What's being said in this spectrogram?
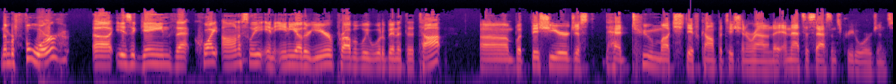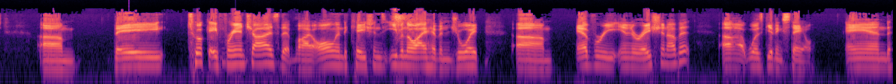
number four uh, is a game that, quite honestly, in any other year probably would have been at the top, um, but this year just had too much stiff competition around it, and that's Assassin's Creed Origins. Um, they took a franchise that, by all indications, even though I have enjoyed um, every iteration of it, uh, was getting stale, and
